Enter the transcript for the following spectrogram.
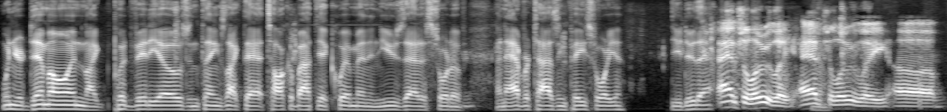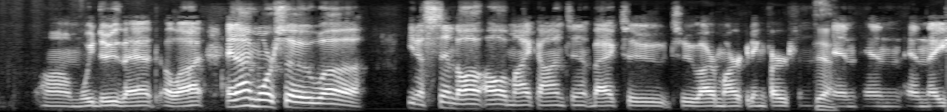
when you're demoing, like put videos and things like that, talk about the equipment and use that as sort of mm-hmm. an advertising piece for you. Do you do that? Absolutely, absolutely. Yeah. Uh, um, we do that a lot, and I'm more so. Uh, you know send all, all of my content back to to our marketing person yeah. and and and they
